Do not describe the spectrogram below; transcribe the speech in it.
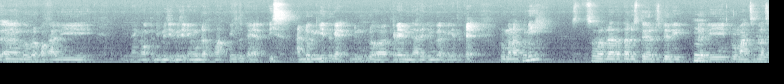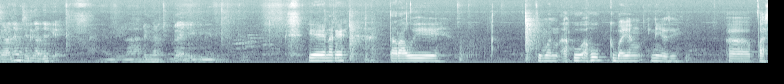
eh, beberapa kali nengok di masjid-masjid yang udah ngelakuin tuh kayak is adem gitu. Kayak udah akhirnya dengar juga kayak gitu. Kayak rumah aku nih saudara harus dari harus dari Hmm. dari perumahan sebelah sekarang aja masih dengar. Jadi kayak alhamdulillah dengar juga ya gini Ya enak ya. Tarawih. Cuman aku aku kebayang ini gak sih? Eh, pas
